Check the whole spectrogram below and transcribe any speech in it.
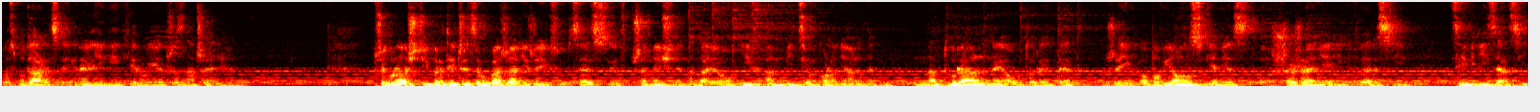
gospodarce i religii kieruje przeznaczenie. W szczególności Brytyjczycy uważali, że ich sukcesy w przemyśle nadają ich ambicjom kolonialnym naturalny autorytet, że ich obowiązkiem jest szerzenie ich wersji cywilizacji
